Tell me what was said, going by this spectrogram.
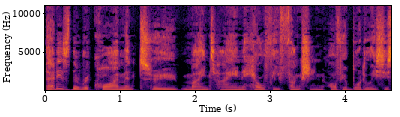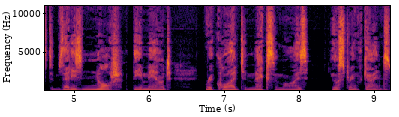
that is the requirement to maintain healthy function of your bodily systems. That is not the amount required to maximize your strength gains.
